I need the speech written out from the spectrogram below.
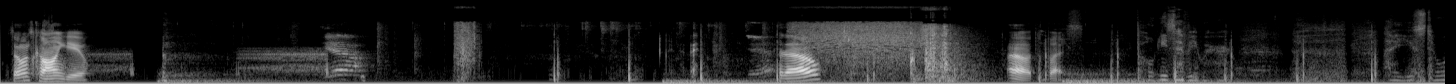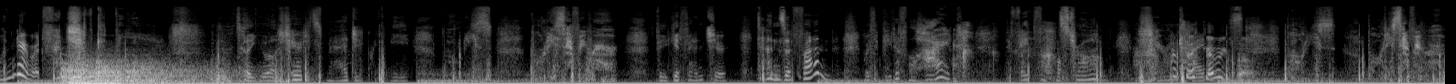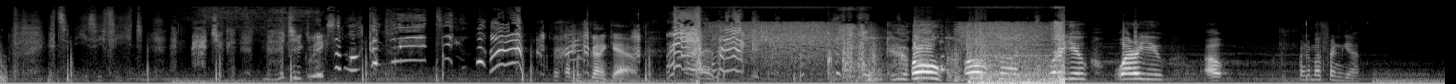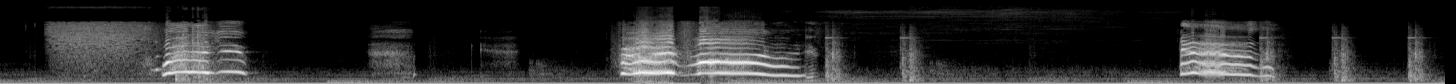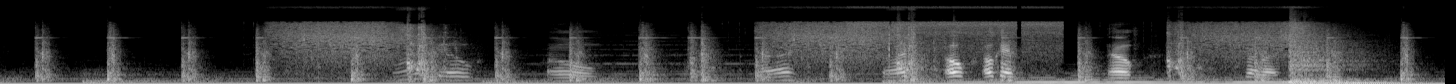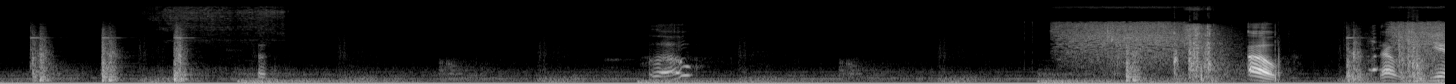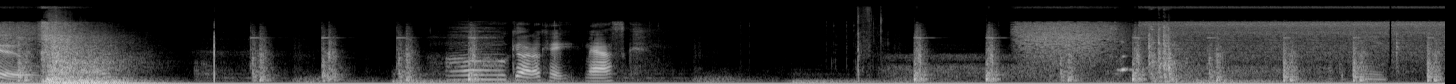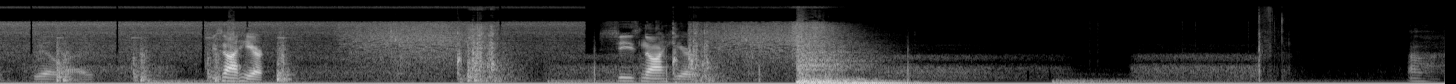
Someone's calling you. Yeah. Yeah. Hello? Oh, it's Bud. Ponies everywhere. I used to wonder what friendship could be. Until you all shared its magic with me. Ponies. Ponies everywhere. Big adventure. Tons of fun. With a beautiful heart. They're faithful and strong. Sharing Where's that coming kindness. from? Ponies. Ponies everywhere. It's an easy feat. And magic. Magic makes it all complete. I think I'm just gonna go. Oh! Oh god! What are you? What are you? Oh. Where did my friend go? What are you? Oh. That was you. Oh god, okay. Mask. Realize. She's not here. She's not here. Ah.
